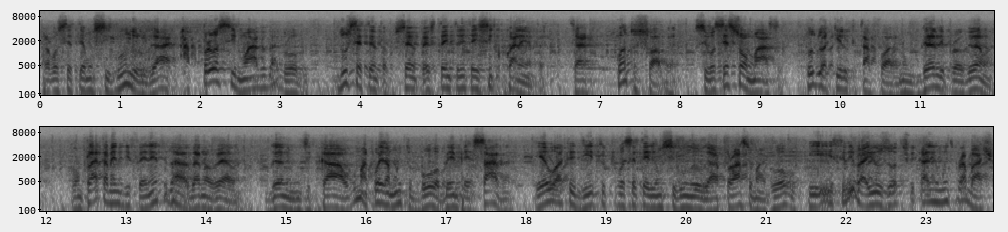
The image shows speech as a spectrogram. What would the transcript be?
para você ter um segundo lugar aproximado da Globo. Dos 70%, eles têm 35, 40, certo? Quanto sobra? Se você somasse tudo aquilo que está fora num grande programa, completamente diferente da, da novela, grande musical, alguma coisa muito boa, bem pensada, eu acredito que você teria um segundo lugar próximo à Globo e se livrar e os outros ficariam muito para baixo.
